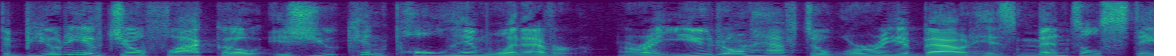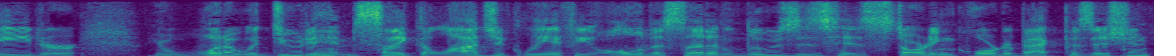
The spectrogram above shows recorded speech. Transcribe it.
The beauty of Joe Flacco is you can pull him whenever. All right, you don't have to worry about his mental state or you know, what it would do to him psychologically if he all of a sudden loses his starting quarterback position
